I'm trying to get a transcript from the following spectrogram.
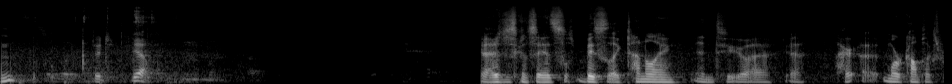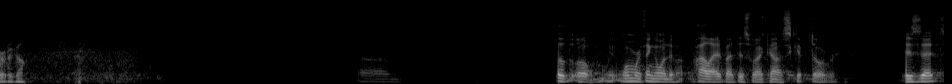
there? Hmm? Did, there? Yeah. yeah, I was just gonna say it's basically like tunneling into uh, yeah higher, uh, more complex protocol. So, the- oh, one more thing I want to highlight about this one, I kind of skipped over, is that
